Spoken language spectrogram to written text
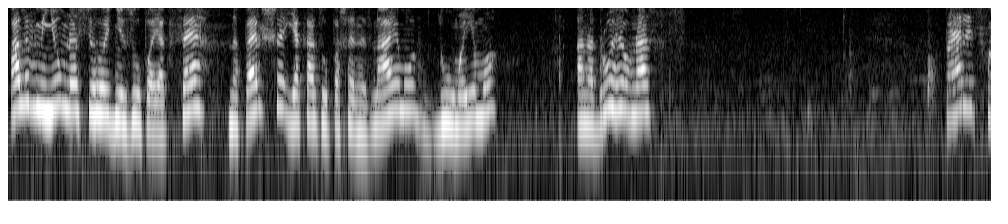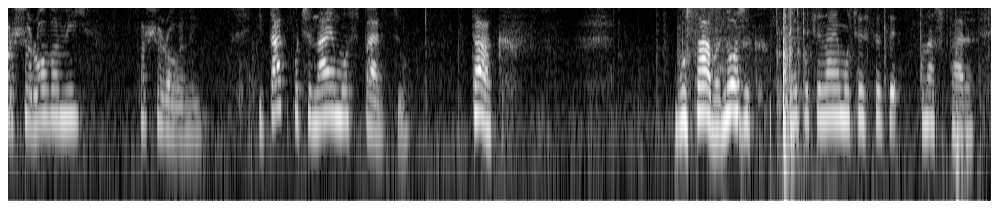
Але в меню в нас сьогодні зупа як все. На перше, яка зупа ще не знаємо, думаємо. А на друге у нас перець фарширований. фарширований. І так починаємо з перцю. Так, Буславе, ножик. Ми починаємо чистити наш перець.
